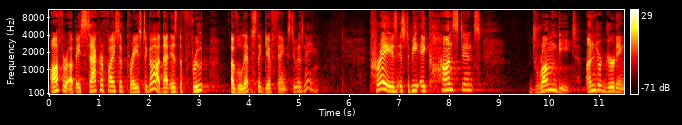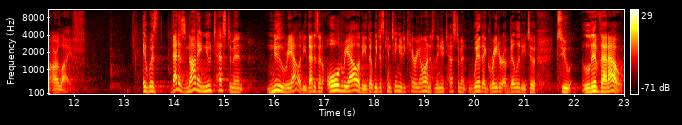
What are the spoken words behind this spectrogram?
offer up a sacrifice of praise to God. That is the fruit of lips that give thanks to his name. Praise is to be a constant drumbeat undergirding our life. It was that is not a New Testament new reality. That is an old reality that we just continue to carry on into the New Testament with a greater ability to, to live that out.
